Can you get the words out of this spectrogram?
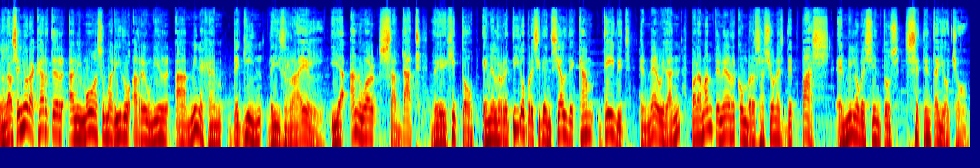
La señora Carter animó a su marido a reunir a Minehem Begin de Israel y a Anwar Sadat de Egipto en el retiro presidencial de Camp David en Maryland, para mantener conversaciones de paz en 1978.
